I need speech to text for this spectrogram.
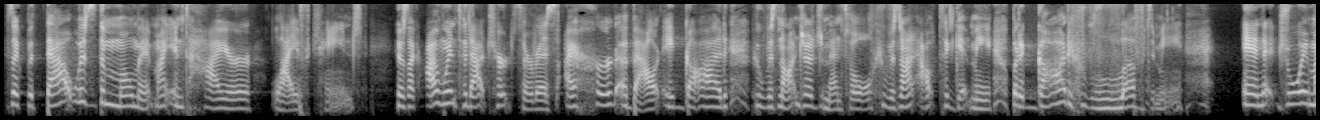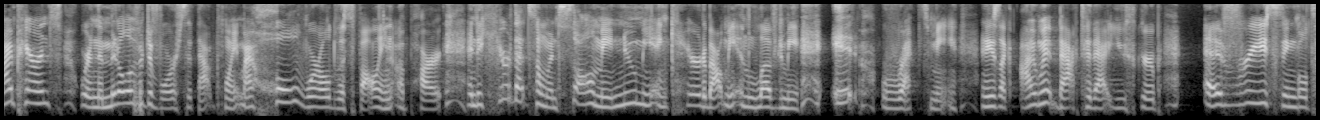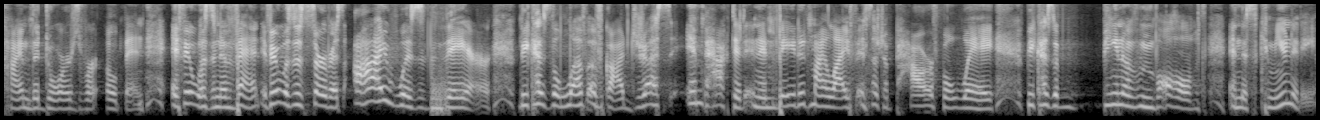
He's like, but that was the moment my entire life changed. He was like, I went to that church service. I heard about a God who was not judgmental, who was not out to get me, but a God who loved me. And Joy, my parents were in the middle of a divorce at that point. My whole world was falling apart. And to hear that someone saw me, knew me, and cared about me and loved me, it wrecked me. And he's like, I went back to that youth group every single time the doors were open. If it was an event, if it was a service, I was there because the love of God just impacted and invaded my life in such a powerful way because of being involved in this community.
